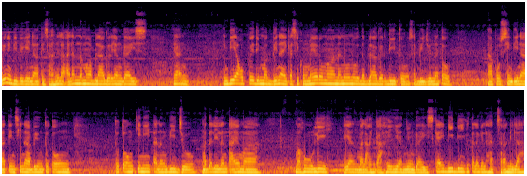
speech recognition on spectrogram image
yun ibibigay natin sa kanila alam ng mga vlogger yan guys yan hindi ako pwede mag-deny kasi kung merong mga nanonood na vlogger dito sa video na to tapos hindi natin sinabi yung totoong totoong kinita ng video madali lang tayo ma mahuli ayan malaking kahiyan yun guys kaya ibibigay ko talaga lahat sa kanila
